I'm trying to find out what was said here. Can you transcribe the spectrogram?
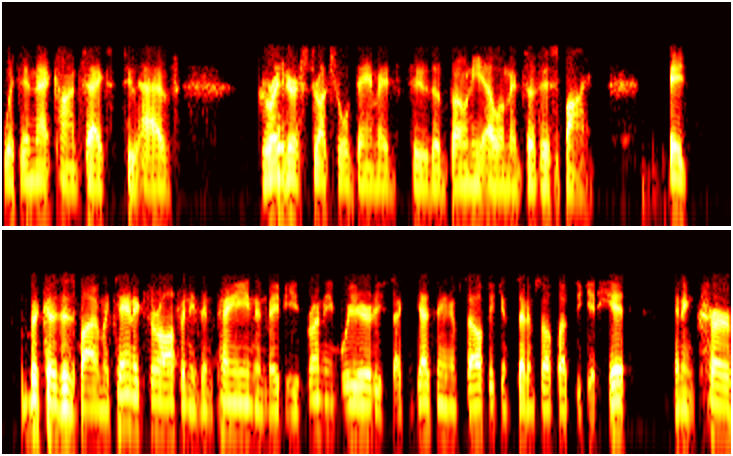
within that context to have greater structural damage to the bony elements of his spine. It because his biomechanics are off and he's in pain and maybe he's running weird, he's second guessing himself, he can set himself up to get hit and incur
